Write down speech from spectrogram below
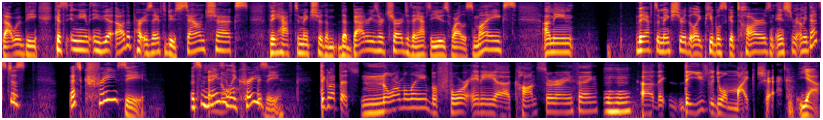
that would be because in the, in the other part is they have to do sound checks. They have to make sure the the batteries are charged. If they have to use wireless mics, I mean, they have to make sure that like people's guitars and instruments. I mean, that's just that's crazy. That's amazingly crazy. Think about this. Normally, before any uh, concert or anything, Mm-hmm. uh, they they usually do a mic check, Yeah,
